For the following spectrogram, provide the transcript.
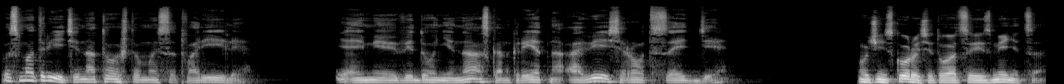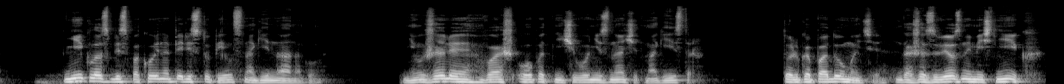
Посмотрите на то, что мы сотворили. Я имею в виду не нас конкретно, а весь род Сэдди». «Очень скоро ситуация изменится», Никлас беспокойно переступил с ноги на ногу. «Неужели ваш опыт ничего не значит, магистр? Только подумайте, даже звездный мясник,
